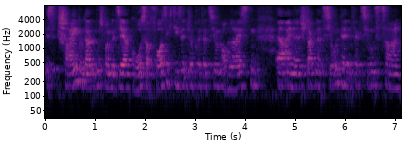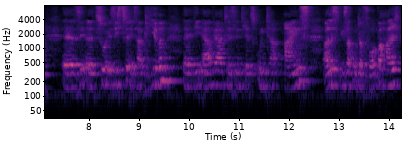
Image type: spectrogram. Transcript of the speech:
Es scheint, und da muss man mit sehr großer Vorsicht diese Interpretation auch leisten, eine Stagnation der Infektionszahlen äh, äh, sich zu etablieren. Die R-Werte sind jetzt unter 1, alles wie gesagt unter Vorbehalt.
